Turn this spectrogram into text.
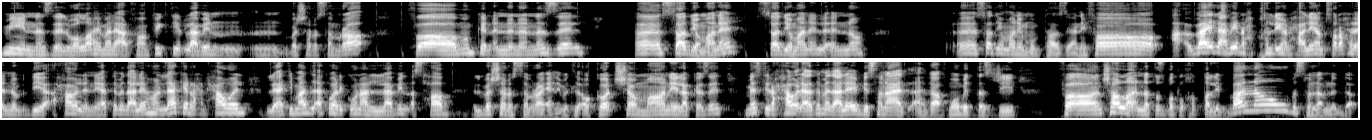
مين نزل؟ والله ماني عرفان في كتير لاعبين بشرة السمراء فممكن إننا ننزل آه ساديو ماني. ساديو ماني لأنه آه ساديو ماني ممتاز يعني. ف باقي اللاعبين رح بخليهم حاليا بصراحة لأنه بدي أحاول إني أعتمد عليهم. لكن رح نحاول الاعتماد الأكبر يكون على اللاعبين أصحاب البشرة السمراء يعني مثل أوكوتشا ماني لاكازيت. ميسي رح أحاول أعتمد عليه بصناعة الأهداف مو بالتسجيل. فان شاء الله انها تزبط الخطة اللي ببالنا وبسم الله بنبدأ.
